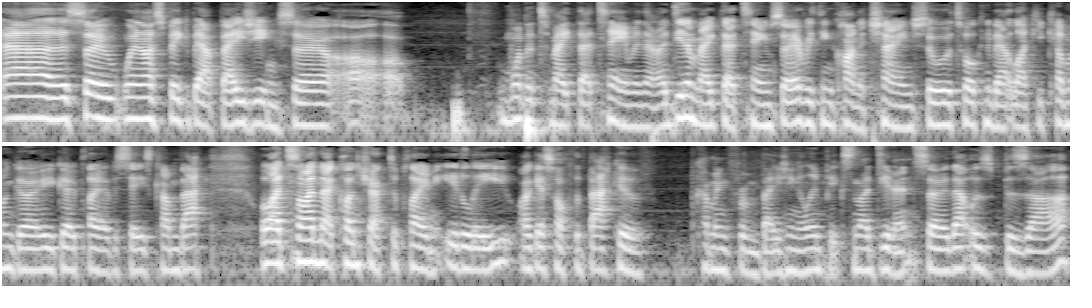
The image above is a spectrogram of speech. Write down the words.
Uh, so when I speak about Beijing, so I I wanted to make that team, and then I didn't make that team, so everything kind of changed. So we were talking about like you come and go, you go play overseas, come back. Well, I'd signed that contract to play in Italy, I guess off the back of coming from Beijing Olympics, and I didn't, so that was bizarre.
